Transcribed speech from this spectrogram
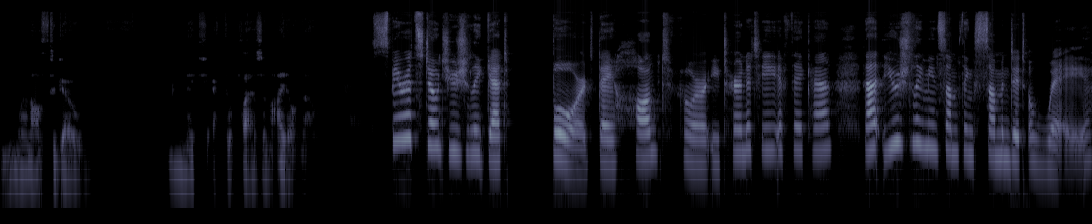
and went off to go make ectoplasm. I don't know. Spirits don't usually get bored. They haunt for eternity if they can. That usually means something summoned it away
